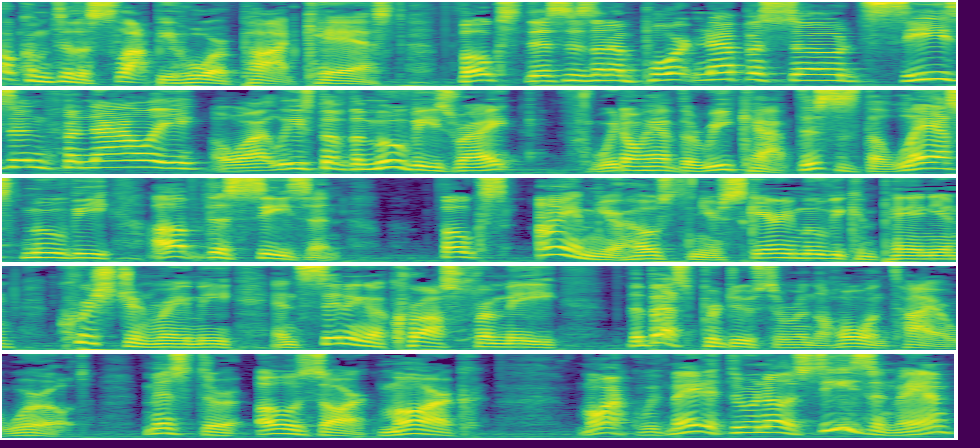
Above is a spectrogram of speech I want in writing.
Welcome to the Sloppy Horror Podcast. Folks, this is an important episode, season finale, or at least of the movies, right? We don't have the recap. This is the last movie of the season. Folks, I am your host and your scary movie companion, Christian Ramey, and sitting across from me, the best producer in the whole entire world, Mr. Ozark Mark. Mark, we've made it through another season, man.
